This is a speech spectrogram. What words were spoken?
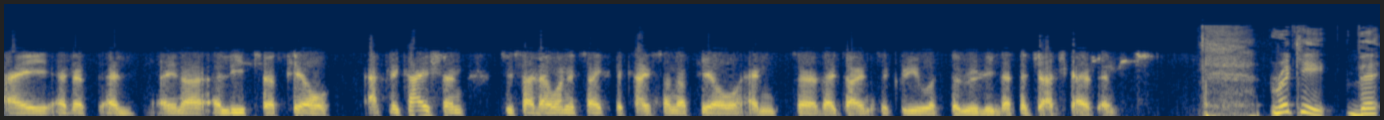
a, a, a, a you know a leave to appeal application to say they want to take the case on appeal and uh, they don't agree with the ruling that the judge gave them. Ricky, the,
